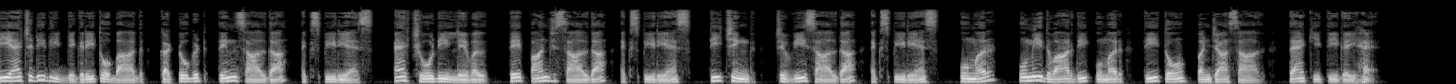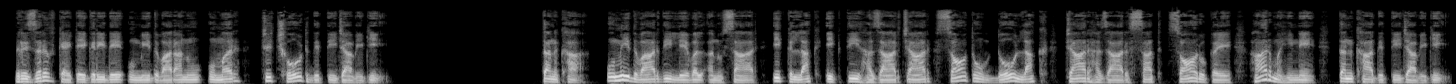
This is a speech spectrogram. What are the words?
PhD ਦੀ ਡਿਗਰੀ ਤੋਂ ਬਾਅਦ ਘੱਟੋ-ਘੱਟ 3 ਸਾਲ ਦਾ ਐਕਸਪੀਰੀਅੰਸ, ਐਚਓਡੀ ਲੈਵਲ ਤੇ 5 ਸਾਲ ਦਾ ਐਕਸਪੀਰੀਅੰਸ, ਟੀਚਿੰਗ 'ਚ 20 ਸਾਲ ਦਾ ਐਕਸਪੀਰੀਅੰਸ, ਉਮਰ, ਉਮੀਦਵਾਰ ਦੀ ਉਮਰ 30 ਤੋਂ 50 ਸਾਲ ਤੈਅ ਕੀਤੀ ਗਈ ਹੈ। ਰਿਜ਼ਰਵ ਕੈਟੇਗਰੀ ਦੇ ਉਮੀਦਵਾਰਾਂ ਨੂੰ ਉਮਰ 'ਚ ਛੋਟ ਦਿੱਤੀ ਜਾਵੇਗੀ। ਤਨਖਾਹ, ਉਮੀਦਵਾਰ ਦੀ ਲੈਵਲ ਅਨੁਸਾਰ 131400 ਤੋਂ 204700 ਰੁਪਏ ਹਰ ਮਹੀਨੇ ਤਨਖਾਹ ਦਿੱਤੀ ਜਾਵੇਗੀ।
